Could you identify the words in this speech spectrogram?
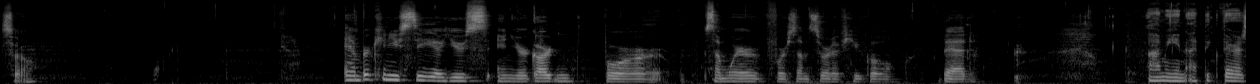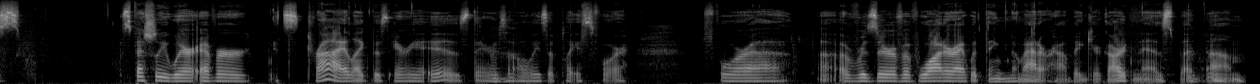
So, Amber, can you see a use in your garden for somewhere for some sort of hugel bed? I mean, I think there's, especially wherever it's dry, like this area is, there's always a place for, for a, a reserve of water. I would think, no matter how big your garden is, but um,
